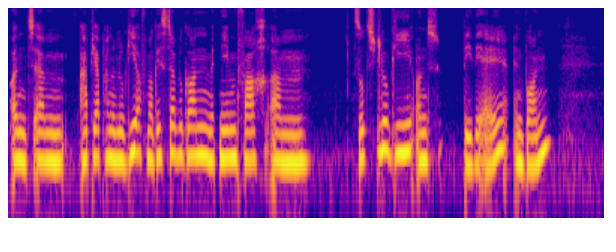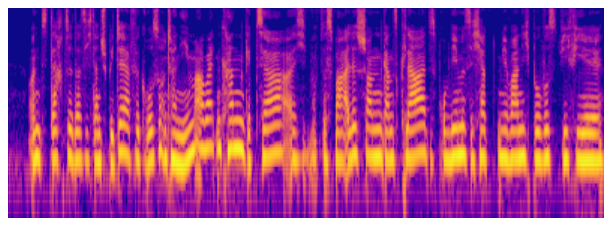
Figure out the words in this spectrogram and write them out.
Und ähm, habe Japanologie auf Magister begonnen mit Nebenfach ähm, Soziologie und BWL in Bonn und dachte, dass ich dann später ja für große Unternehmen arbeiten kann. Gibt's ja, ich, das war alles schon ganz klar. Das Problem ist, ich hat, mir war nicht bewusst, wie viel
